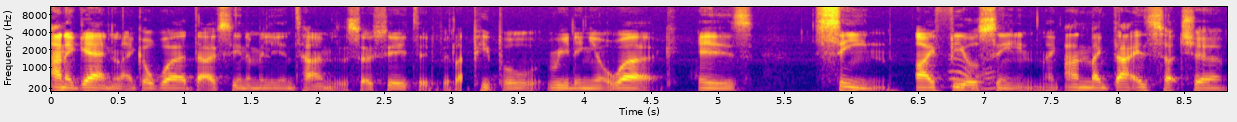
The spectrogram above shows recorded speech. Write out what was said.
and again like a word that i've seen a million times associated with like people reading your work is seen i feel oh. seen like and like that is such a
